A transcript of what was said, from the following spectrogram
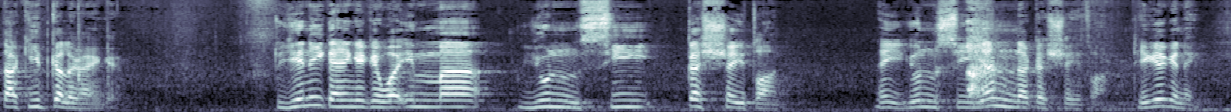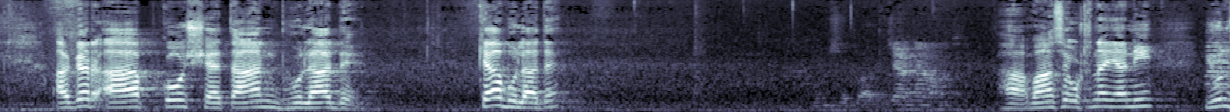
تاکید کا لگائیں گے۔ تو یہ نہیں کہیں گے کہ وہ اما یون سی کش شیطان نہیں یون سی کش شیطان ٹھیک ہے کہ نہیں؟ اگر آپ کو شیطان بھلا دے کیا بھلا دے ہاں وہاں سے اٹھنا یعنی یون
